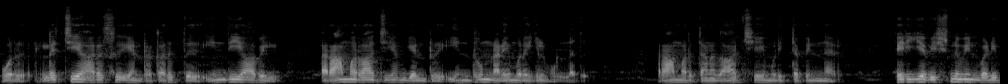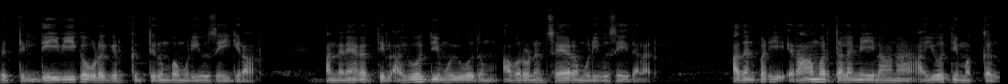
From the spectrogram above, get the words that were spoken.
ஒரு இலட்சிய அரசு என்ற கருத்து இந்தியாவில் ராமராஜ்யம் என்று இன்றும் நடைமுறையில் உள்ளது. ராமர் தனது ஆட்சியை முடித்த பின்னர் பெரிய விஷ்ணுவின் வடிவத்தில் தெய்வீக உலகிற்கு திரும்ப முடிவு செய்கிறார். அந்த நேரத்தில் அயோத்தி முழுவதும் அவருடன் சேர முடிவு செய்தனர். அதன்படி ராமர் தலைமையிலான அயோத்தி மக்கள்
